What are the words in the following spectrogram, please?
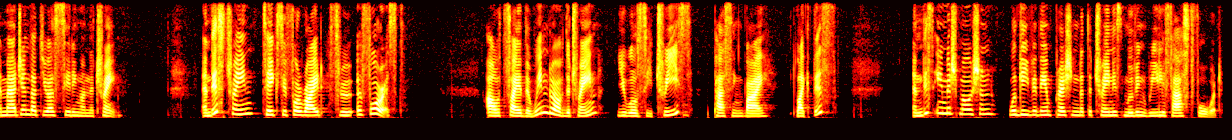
imagine that you are sitting on a train. And this train takes you for a ride through a forest. Outside the window of the train, you will see trees passing by like this. And this image motion will give you the impression that the train is moving really fast forward.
